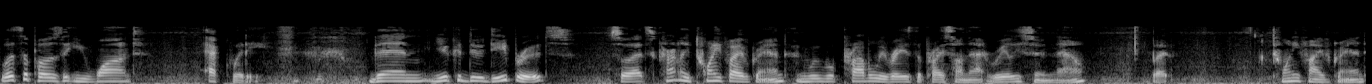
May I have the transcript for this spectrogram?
let's suppose that you want equity, then you could do deep roots. So that's currently 25 grand, and we will probably raise the price on that really soon now. But 25 grand.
